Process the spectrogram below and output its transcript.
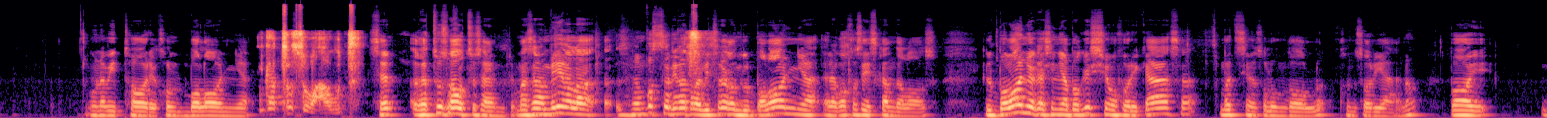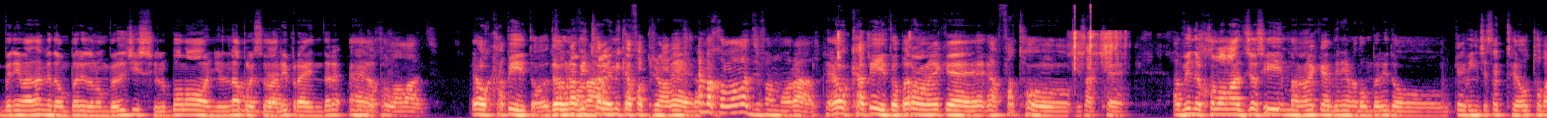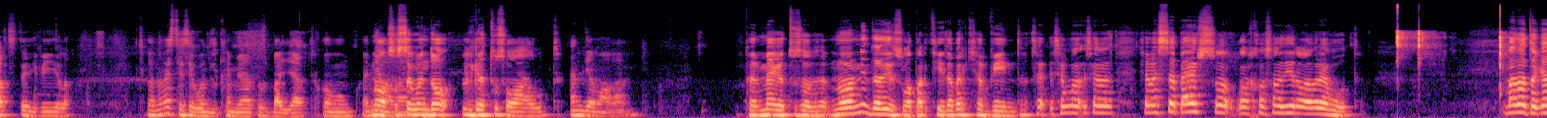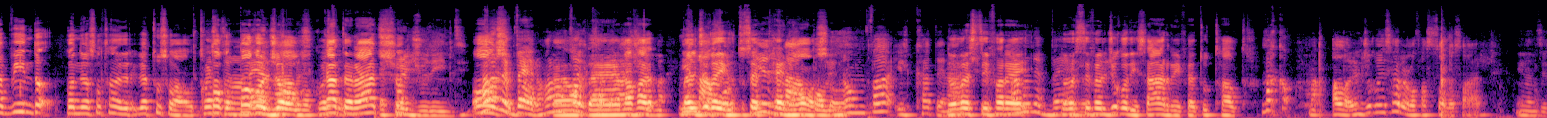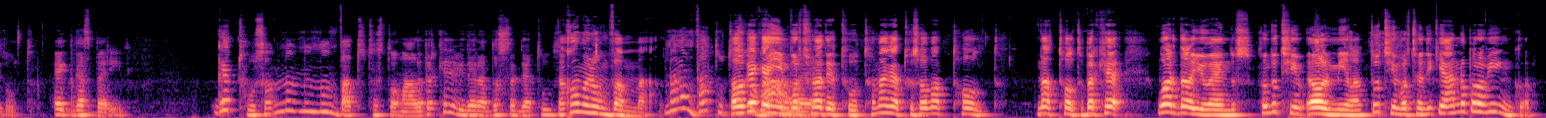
una vittoria col Bologna. Gattuso out. Se, Gattuso out sempre, ma se non, veniva la, se non fosse arrivata la vittoria contro il Bologna era qualcosa di scandaloso. Il Bologna che segna pochissimo fuori casa, ma segna solo un gol con Soriano. Poi veniva anche da un periodo non felicissimo il Bologna, il Napoli Ah, si doveva riprendere. Eh, Vinto con la Lazio. e ho capito, è una vittoria mica fa primavera. Eh, ma con la Lazio fa morale. E ho capito, però non è che ha fatto chissà che. Ha vinto con la Lazio sì, ma non è che veniva da un periodo che vince 7-8 partite di fila. Secondo me stai seguendo il campionato sbagliato. Comunque, No, andiamo sto avanti. seguendo il Gattuso out. Andiamo avanti. Per me Gattuso non ho niente da dire sulla partita perché ha vinto. Se, se, se- se avesse perso qualcosa da dire l'avrei avuto. Ma dato che ha vinto, continuo soltanto a dire Gattuso out. Questo Poco, poco è gioco, catenaccio. è pregiudizi. Oh, ma non è vero, ma non Eh, fa il vabbè, ma catenaccio. fa- ma il gioco di Gattuso è il penoso. Non fa il catenaccio. Dovresti Ma fare, è dovresti fare il gioco di Sarri, fai tutt'altro. Ma, co- ma allora il gioco di Sarri lo fa solo Sarri, innanzitutto. E Gasperini. Gattuso non, non, va tutto sto male, perché devi dare addosso a Gattuso? Ma come non va male? Ma non va tutto Ok sto che male. gli infortunati e tutto, ma Gattuso va tolto. Va tolto perché guarda la Juventus, con tutti, o il Milan, tutti gli infortunati che hanno, però vincono.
